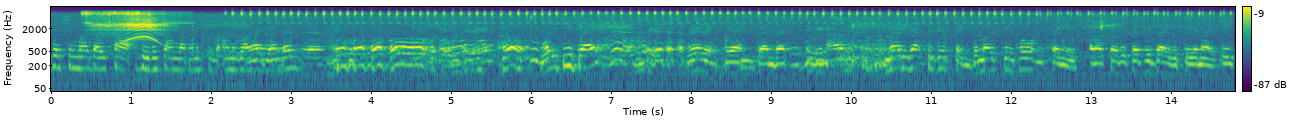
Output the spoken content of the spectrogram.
position where they thought he was granddad and he, and he All right, wasn't. Granddad? Oh, what did you say? really? Yeah, Granddad. Um, maybe that's a good thing. The most important thing is, and I say this every day with DNA, is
